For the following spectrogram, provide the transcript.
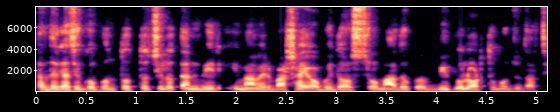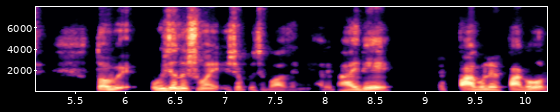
তাদের কাছে গোপন তথ্য ছিল তানবীর ইমামের বাসায় অবৈধ অস্ত্র, মাদক ও বিপুল অর্থ মজুদ আছে। তবে অভিযানের সময় এসব কিছু পাওয়া যায়নি। আরে ভাই রে পাগলের পাগল।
